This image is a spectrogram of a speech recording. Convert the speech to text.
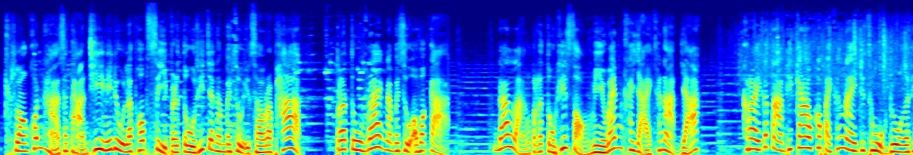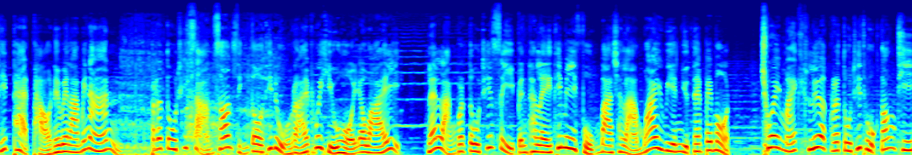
ค์ลองค้นหาสถานที่นี้ดูและพบ 4 ประตูที่จะนำไปสู่อิสรภาพ ประตูแรกนำไปสู่อวกาศ ด้านหลังประตูที่ 2 มีแว่นขยายขนาดยักษ์ ใครก็ตามที่ก้าวเข้าไปข้างในจะถูกดวงอาทิตย์แผดเผาในเวลาไม่นาน ประตูที่ 3 ซ่อนสิงโตที่ดุร้ายผู้หิวโหยเอาไว้ และหลังประตูทีสี่ 4 เป็นทะเลที่มีฝูงปลาฉลามว่ายเวียนอยู่เต็มไปหมด ช่วยไมค์เลือกประตูที่ถูกต้องที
